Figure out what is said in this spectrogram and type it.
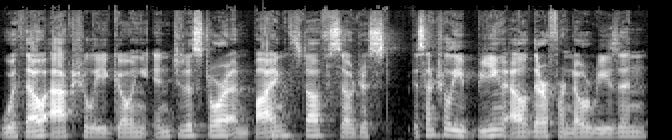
without actually going into the store and buying stuff. So just essentially being out there for no reason,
